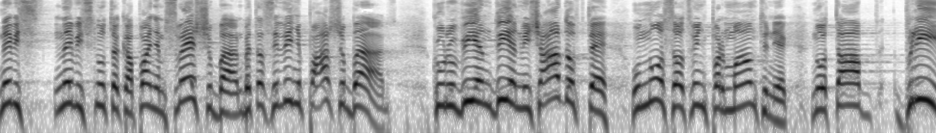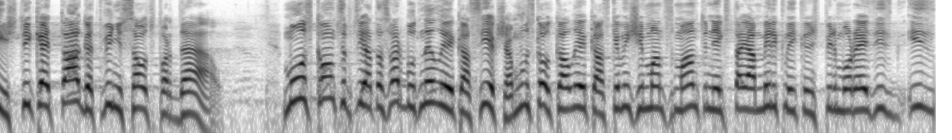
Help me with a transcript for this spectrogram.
Nevis, nevis nu, paņem svešu bērnu, bet tas ir viņa paša bērns, kuru vienu dienu viņš adoptē un nosauc viņu par mantinieku. No tā brīža tikai tagad viņu sauc par dēlu. Mūsu koncepcijā tas varbūt neliekās iekšā. Mums kaut kā liekas, ka viņš ir mans mantinieks tajā mirklī, kad viņš pirmo reizi iz, iz,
